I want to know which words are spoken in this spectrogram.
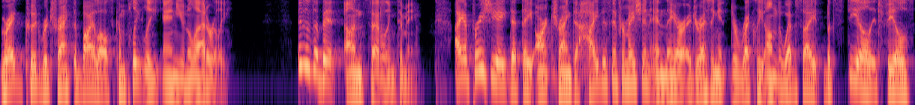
Greg could retract the bylaws completely and unilaterally. This is a bit unsettling to me. I appreciate that they aren't trying to hide this information and they are addressing it directly on the website, but still, it feels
